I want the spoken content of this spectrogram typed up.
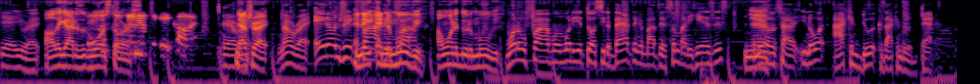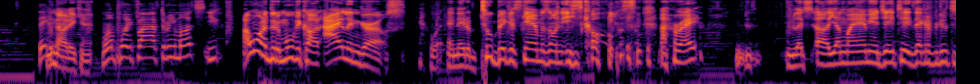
Yeah, you're right. All they got is war stories. Enough to get caught. Yeah, That's right. All right. 800 And they, and the movie. I want to do the movie. 1051. What are your thoughts? See, the bad thing about this, somebody hears this. Yeah. They're gonna you know what? I can do it because I can do it better. Think No, they can't. 1.5, three months. You I want to do the movie called Island Girls. And they're the two biggest scammers on the East Coast. All right? Let's uh, Yung Miami and JT executive produce the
